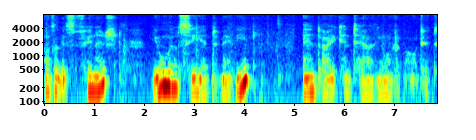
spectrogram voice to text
puzzle is finished, you will see it maybe, and I can tell you about it.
